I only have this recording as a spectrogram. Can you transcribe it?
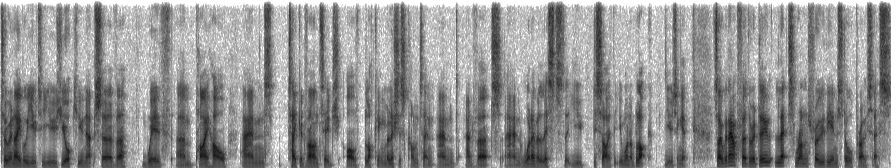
to enable you to use your QNAP server with um, Pi-hole and take advantage of blocking malicious content and adverts and whatever lists that you decide that you want to block using it. So without further ado, let's run through the install process.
